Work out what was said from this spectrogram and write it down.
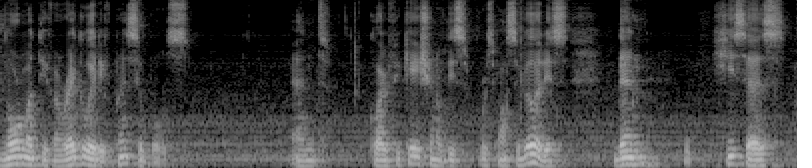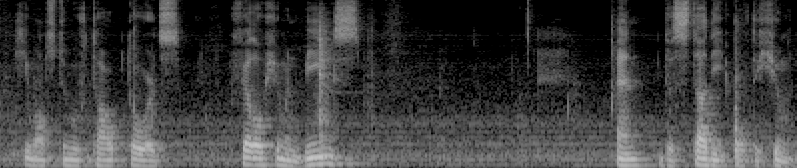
normative and regulative principles and clarification of these responsibilities, then he says he wants to move to towards fellow human beings and the study of the human,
